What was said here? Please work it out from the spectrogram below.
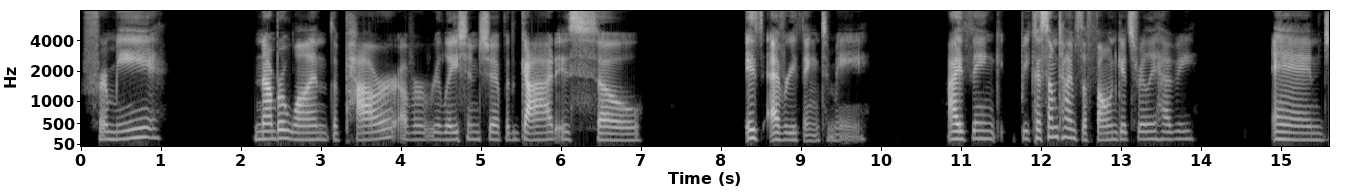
For me, number one, the power of a relationship with God is so, is everything to me. I think because sometimes the phone gets really heavy and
